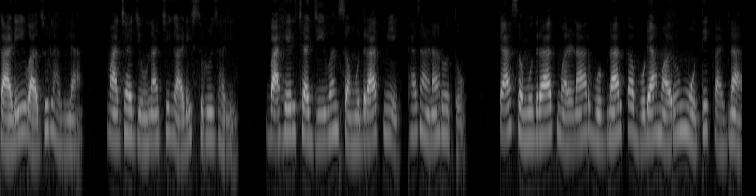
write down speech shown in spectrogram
गाडी वाजू लागल्या. माझ्या जीवनाची गाडी सुरू झाली. बाहेरच्या जीवन समुद्रात मी एकटा जाणार होतो. त्या समुद्रात मरणार बुडणार का बुड्या मारून मोती काढणार?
